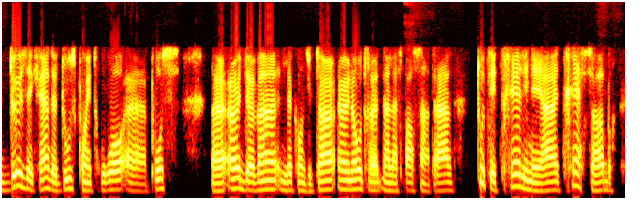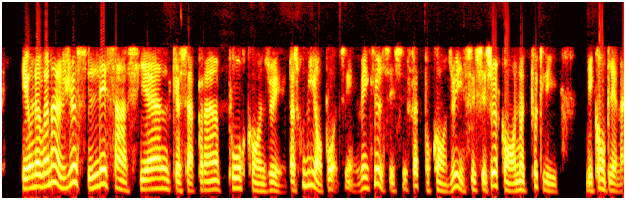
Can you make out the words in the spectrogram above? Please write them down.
deux écrans de 12,3 euh, pouces, euh, un devant le conducteur, un autre dans l'espace central. Tout est très linéaire, très sobre. Et on a vraiment juste l'essentiel que ça prend pour conduire. Parce qu'oublions pas, un véhicule, c'est fait pour conduire. C'est sûr qu'on a tous les, les compléments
